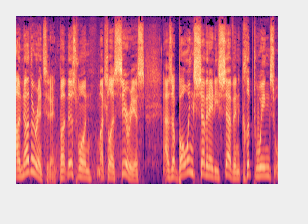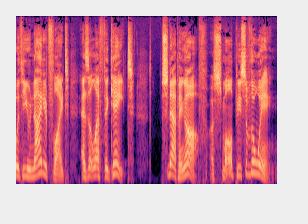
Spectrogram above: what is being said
another incident, but this one much less serious, as a Boeing 787 clipped wings with a United flight as it left the gate, snapping off a small piece of the wing.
